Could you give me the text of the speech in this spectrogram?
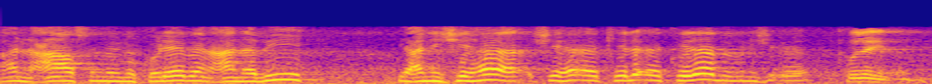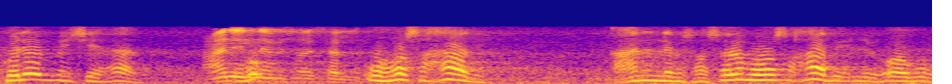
عن عاصم بن كليب عن أبيه. يعني شهاب شهاب كلاب بن كليب. كليب بن شهاب. عن النبي صلى الله عليه وسلم. وهو صحابي. عن النبي صلى الله عليه وسلم وهو صحابي اللي هو أبوه.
